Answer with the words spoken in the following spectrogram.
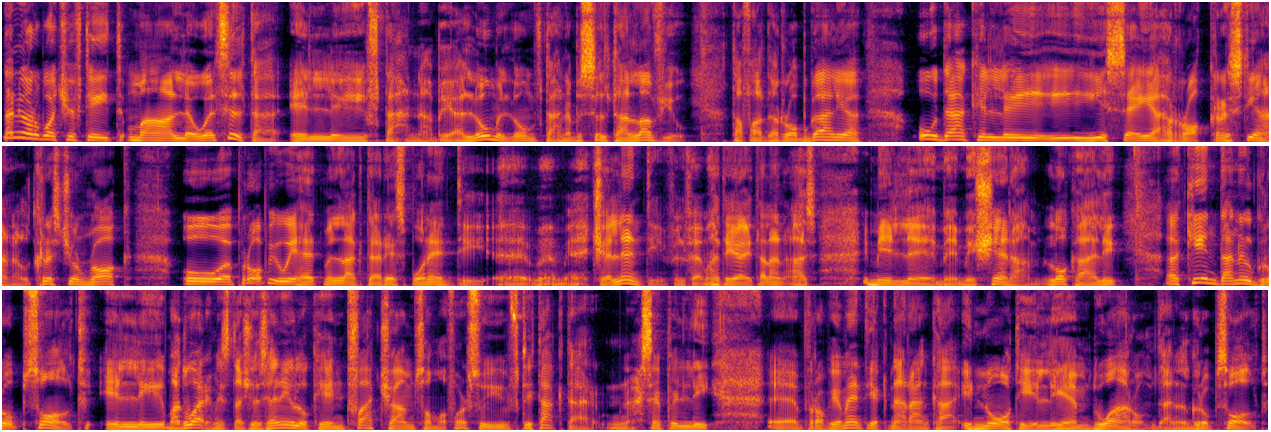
Dan jorbot xi ftit ma l-ewwel silta illi ftaħna bi llum, illum ftaħna bis-silta Love You ta' Father Rob Gallia u dak illi jissejjaħ rock Kristjan, il-Christian rock U propju wieħed mill-aktar esponenti eh, eccellenti fil-fema tiegħi tal-anqas mill-xena lokali eh, kien dan il-grupp Salt illi madwar 15 sen ilu kien tfaċċa insomma forsu jiftit aktar naħseb illi eh, propjament jekk naranka in-noti li hemm dwarhom dan il-grupp Salt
